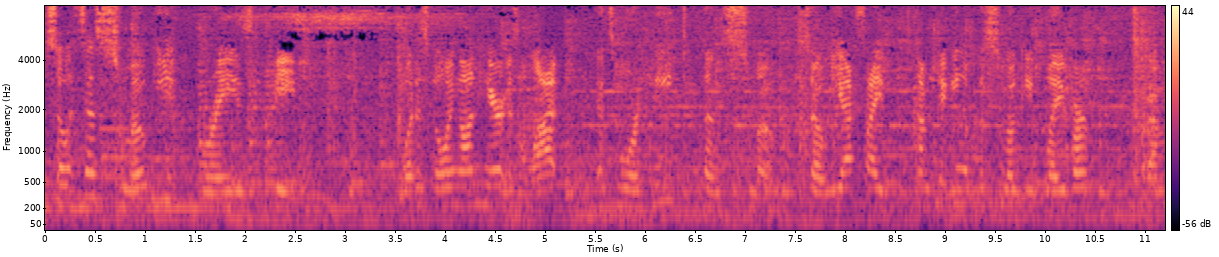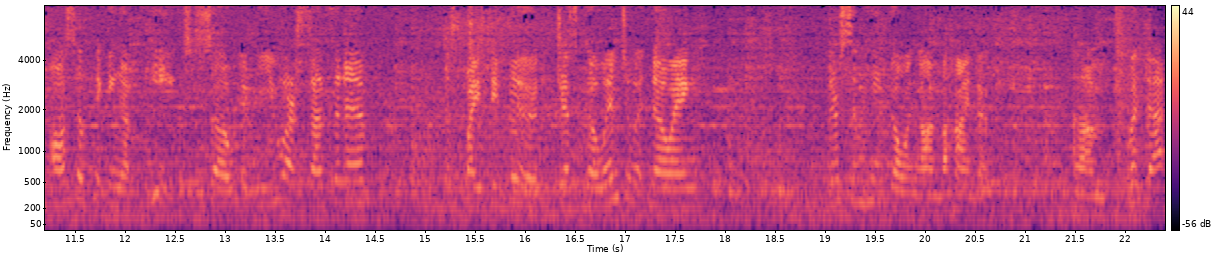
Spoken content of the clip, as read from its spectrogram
So it says smoky braised beef. What is going on here is a lot. It's more heat than smoke. So yes, I I'm picking up the smoky flavor, but I'm also picking up heat. So if you are sensitive to spicy food, just go into it knowing there's some heat going on behind it. Um, but that,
